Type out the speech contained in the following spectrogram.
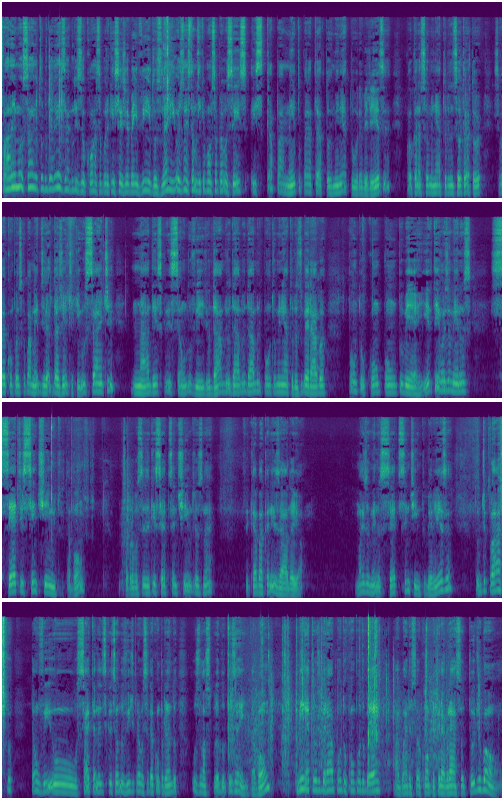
Fala aí moçada, tudo beleza? Glício Costa por aqui, sejam bem-vindos, né? E hoje nós estamos aqui para mostrar para vocês escapamento para trator miniatura, beleza? Colocando a sua miniatura no seu trator, você vai comprar um escapamento direto da gente aqui. O site na descrição do vídeo, www.miniaturasuberaba.com.br Ele tem mais ou menos 7 centímetros, tá bom? Só para vocês aqui 7 centímetros, né? Ficar bacanizado aí, ó. Mais ou menos 7 centímetros, beleza? Tudo de plástico. Então o site está na descrição do vídeo para você estar tá comprando os nossos produtos aí, tá bom? miniaturasberal.com.br Aguarde a sua compra. Aquele abraço, tudo de bom!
